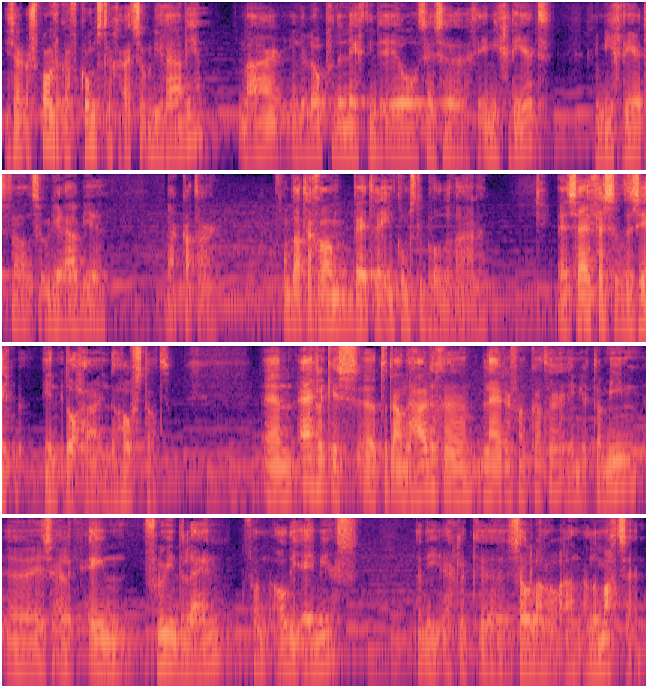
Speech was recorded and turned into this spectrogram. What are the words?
Die zijn oorspronkelijk afkomstig uit Saoedi-Arabië. Maar in de loop van de 19e eeuw zijn ze geëmigreerd. Gemigreerd van Saoedi-Arabië naar Qatar. Omdat er gewoon betere inkomstenbronnen waren. En zij vestigden zich in Doha, in de hoofdstad. En eigenlijk is uh, tot aan de huidige leider van Qatar, emir Tamim, uh, is eigenlijk één vloeiende lijn van al die emirs. Die eigenlijk uh, zo lang al aan, aan de macht zijn.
